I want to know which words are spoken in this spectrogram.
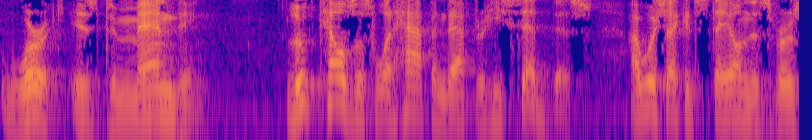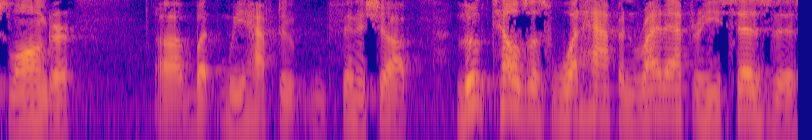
work is demanding. Luke tells us what happened after he said this. I wish I could stay on this verse longer, uh, but we have to finish up. Luke tells us what happened right after he says this.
